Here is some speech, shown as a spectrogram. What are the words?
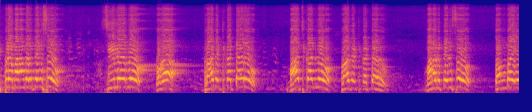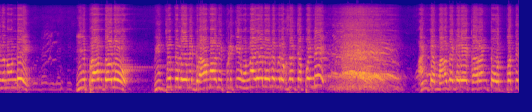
ఇప్పుడే మనందరూ తెలుసు సీలేరులో ఒక ప్రాజెక్ట్ కట్టారు. మాచికాడ్లో ప్రాజెక్ట్ కట్టారు. మనకు తెలుసు తొంభై ఐదు నుండి ఈ ప్రాంతంలో విద్యుత్ లేని గ్రామాలు ఇప్పటికీ ఉన్నాయా లేదా మీరు ఒకసారి చెప్పండి? అంటే మన దగ్గరే కరెంటు ఉత్పత్తి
